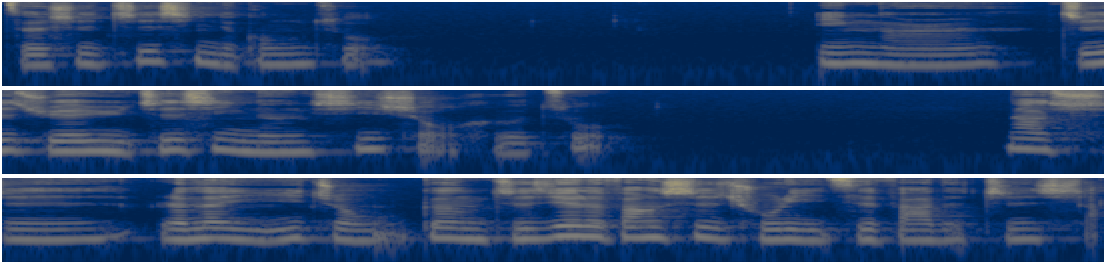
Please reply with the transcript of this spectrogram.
则是知性的工作。因而，直觉与知性能携手合作。那时，人类以一种更直接的方式处理自发的知晓。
